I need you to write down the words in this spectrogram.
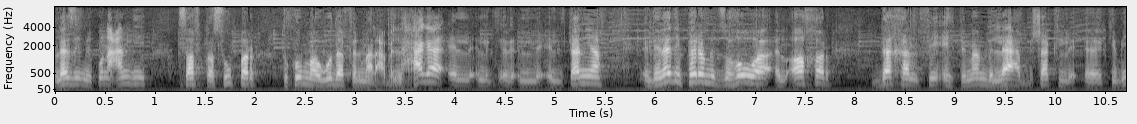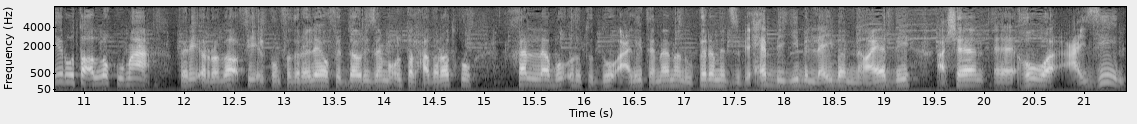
لازم يكون عندي صفقة سوبر تكون موجودة في الملعب. الحاجة الثانية إن نادي بيراميدز هو الآخر دخل في اهتمام باللاعب بشكل كبير وتألقه مع فريق الرجاء في الكونفدرالية وفي الدوري زي ما قلت لحضراتكم. خلى بؤرة الضوء عليه تماما وبيراميدز بيحب يجيب اللعيبة من النوعيات دي عشان هو عايزين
